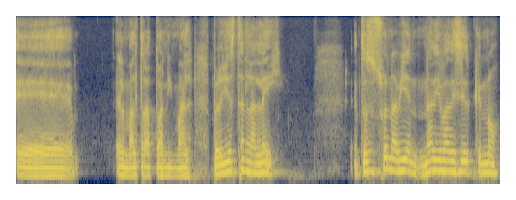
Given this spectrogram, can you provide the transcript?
el maltrato animal, pero ya está en la ley. Entonces suena bien, nadie va a decir que no.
